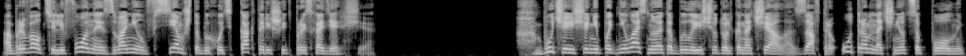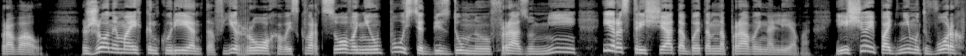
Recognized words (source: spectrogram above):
Обрывал телефоны, звонил всем, чтобы хоть как-то решить происходящее. Буча еще не поднялась, но это было еще только начало. Завтра утром начнется полный провал — Жены моих конкурентов, Ерохова и Скворцова, не упустят бездумную фразу «ми» и растрещат об этом направо и налево. Еще и поднимут ворох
